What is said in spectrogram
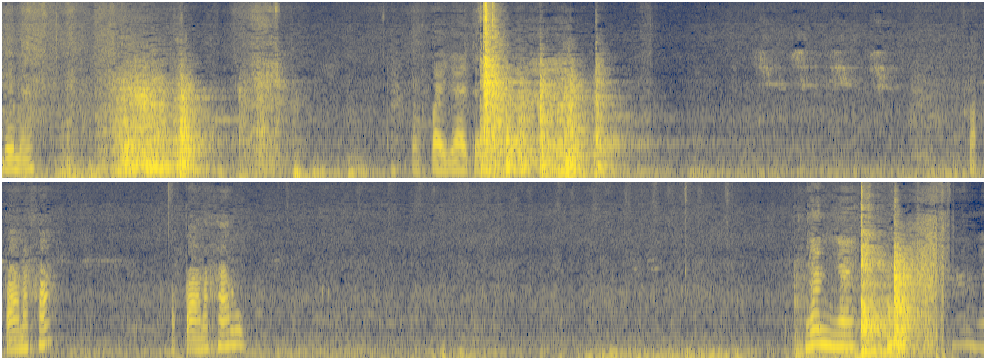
ได้ไหมต่อไปยายจะทำแล้วนะหลับตานะคะหลับตานะคะลูกนั่นไง นั่นไง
